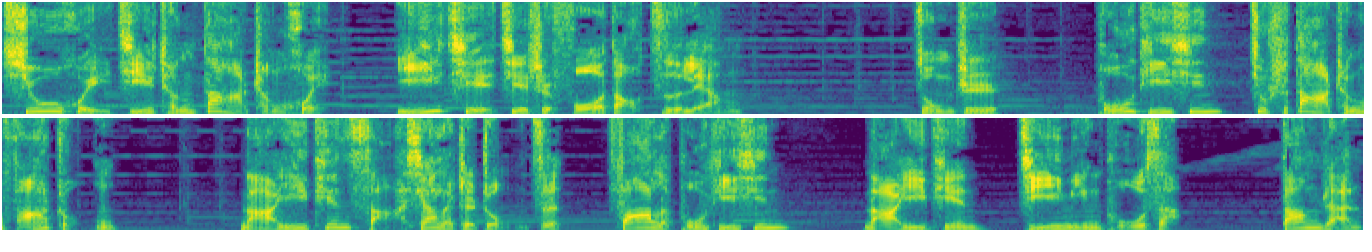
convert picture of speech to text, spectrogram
修慧即成大成慧，一切皆是佛道资粮。总之，菩提心就是大乘法种。哪一天撒下了这种子，发了菩提心，哪一天即名菩萨。当然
